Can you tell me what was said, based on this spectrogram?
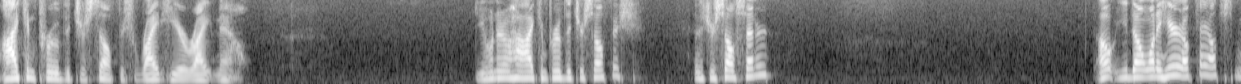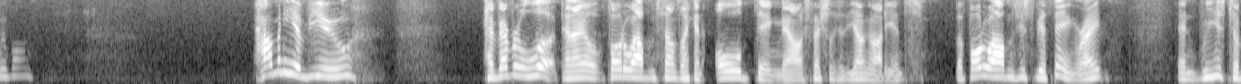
I can prove that you're selfish right here, right now. Do you want to know how I can prove that you're selfish and that you're self centered? Oh, you don't want to hear it? Okay, I'll just move on. How many of you have ever looked, and I know photo album sounds like an old thing now, especially to the young audience, but photo albums used to be a thing, right? And we used to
